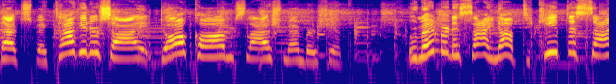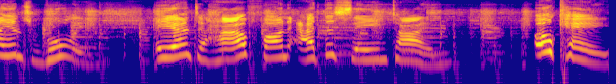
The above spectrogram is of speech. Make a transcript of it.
That's spectacularsci.com slash membership. Remember to sign up to keep the science rolling and to have fun at the same time. Okay,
